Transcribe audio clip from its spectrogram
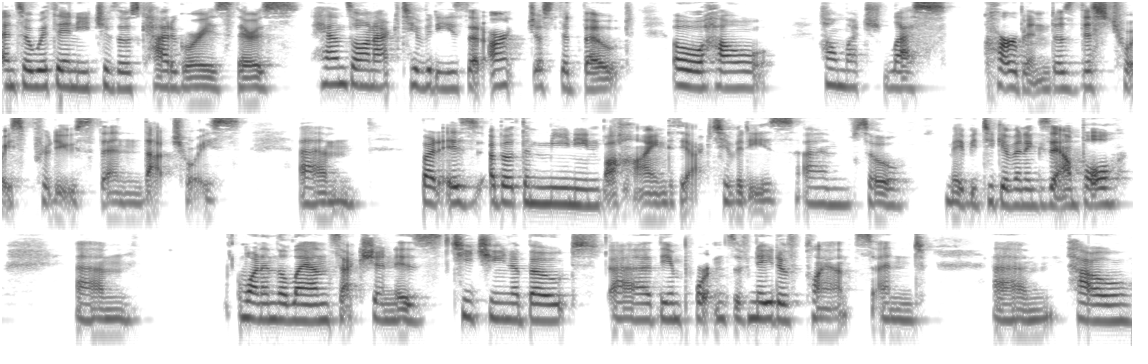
And so within each of those categories, there's hands-on activities that aren't just about oh how how much less carbon does this choice produce than that choice, um, but is about the meaning behind the activities. Um, so, maybe to give an example, um, one in the land section is teaching about uh, the importance of native plants and um, how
